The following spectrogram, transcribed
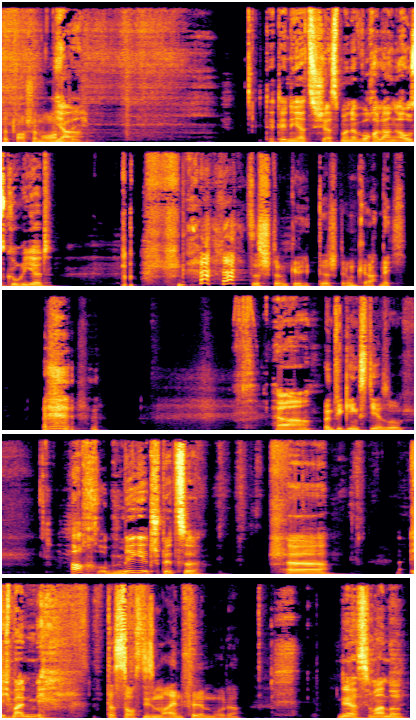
das war schon ordentlich. Ja. Der Danny hat sich erstmal eine Woche lang auskuriert. Das stimmt, das stimmt gar nicht. Ja. Und wie ging's dir so? Ach, mir geht's spitze. Äh, ich meine, Das ist doch aus diesem einen Film, oder? Nee, aus dem anderen.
